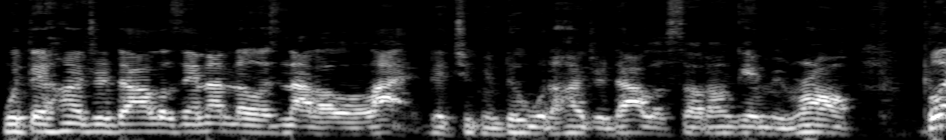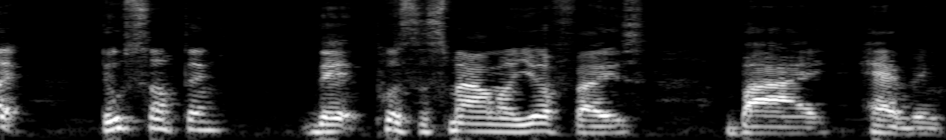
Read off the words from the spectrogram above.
with that hundred dollars. And I know it's not a lot that you can do with a hundred dollars, so don't get me wrong, but do something that puts a smile on your face by having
